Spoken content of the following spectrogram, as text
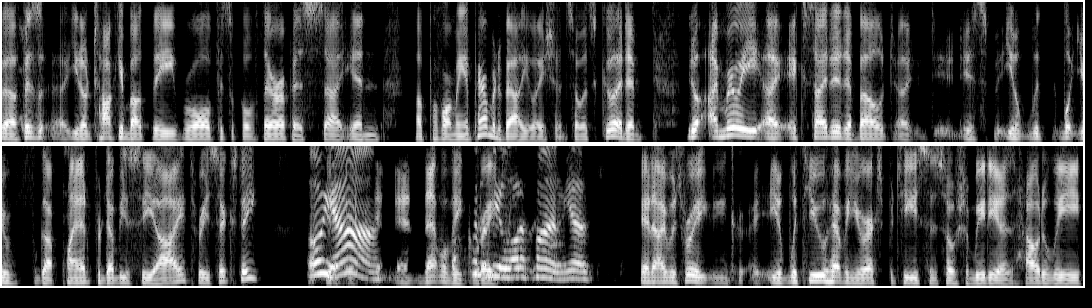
uh, phys- uh, you know talking about the role of physical therapists uh, in uh, performing impairment evaluation so it's good and you know i'm really uh, excited about uh, is you know with what you've got planned for wci 360 Oh yeah. and, and that will be great. It's gonna be a lot of fun. Yes. And i was really you know, with you having your expertise in social media is how do we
